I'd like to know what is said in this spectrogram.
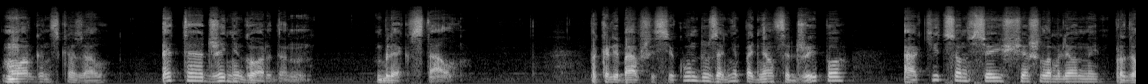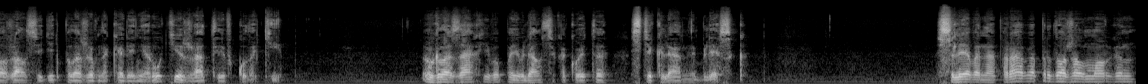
Морган сказал, «Это Дженни Гордон». Блэк встал. Поколебавшись секунду, за ним поднялся Джипо, а Китсон, все еще ошеломленный, продолжал сидеть, положив на колени руки, сжатые в кулаки. В глазах его появлялся какой-то стеклянный блеск. «Слева направо», — продолжал Морган,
